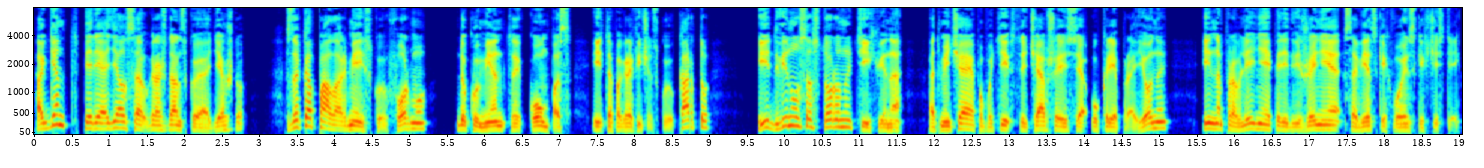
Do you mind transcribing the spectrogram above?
агент переоделся в гражданскую одежду, закопал армейскую форму, документы, компас и топографическую карту и двинулся в сторону Тихвина, отмечая по пути встречавшиеся укрепрайоны и направление передвижения советских воинских частей.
